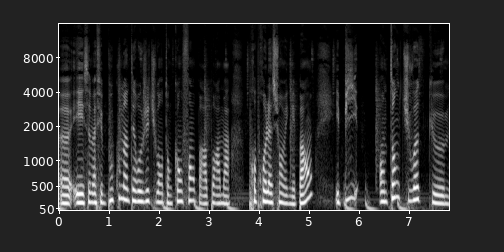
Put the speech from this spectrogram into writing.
euh, et ça m'a fait beaucoup m'interroger, tu vois, en tant qu'enfant par rapport à ma propre relation avec mes parents. Et puis, en tant que tu vois que.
